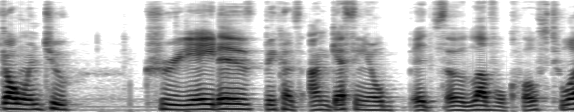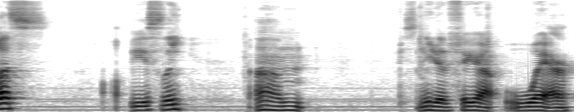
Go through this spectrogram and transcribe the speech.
go into creative because I'm guessing it'll, it's a level close to us. Obviously. Um, just need to figure out where.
